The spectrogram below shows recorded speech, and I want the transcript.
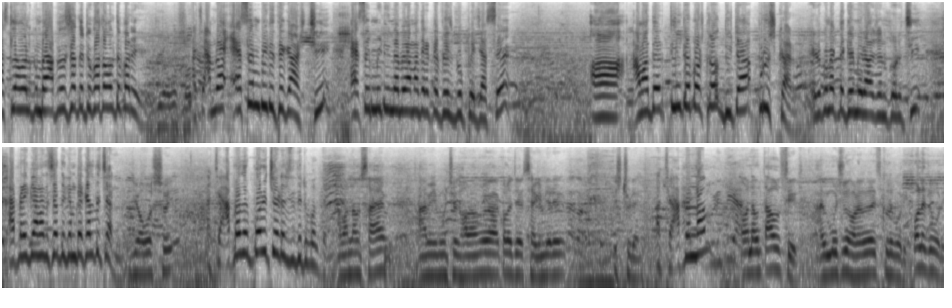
আসসালামু আলাইকুম ভাই, আপনাদের সাথে একটু কথা বলতে পারি? আচ্ছা আমরা এস থেকে আসছি। এস নামে আমাদের একটা ফেসবুক পেজ আছে। আমাদের তিনটে প্রশ্ন দুইটা পুরস্কার। এরকম একটা গেমের আয়োজন করেছি। আপনারা কি আমাদের সাথে গেমটা খেলতে চান? জি অবশ্যই। আচ্ছা আপনাদের পরিচয়টা যদি একটু বলতেন। আমার নাম সাহেব আমি মুন্সিগঞ্জ হরঙ্গা কলেজের সেকেন্ড ইয়ারের স্টুডেন্ট আচ্ছা আপনার নাম? আমার নাম তাওসির। আমি মুন্সিগঞ্জ হরিণগঞ্জ স্কুলে পড়ি কলেজে পড়ি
